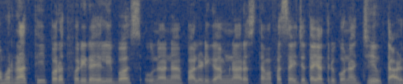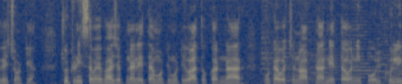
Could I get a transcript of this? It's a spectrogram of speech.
અમરનાથથી પરત ફરી રહેલી બસ ઉનાના પાલડી ગામના રસ્તામાં ફસાઈ જતા યાત્રિકોના જીવ તાળવે ચોંટ્યા. ચૂંટણી સમયે ભાજપના નેતા મોટી મોટી વાતો કરનાર, મોટા વચનો આપનાર નેતાઓની પોલ ખુલી.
